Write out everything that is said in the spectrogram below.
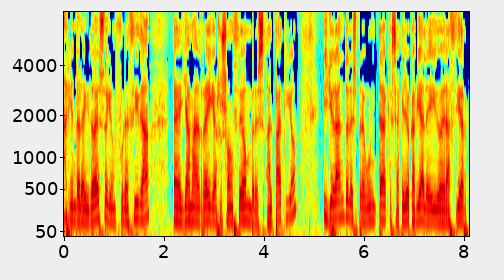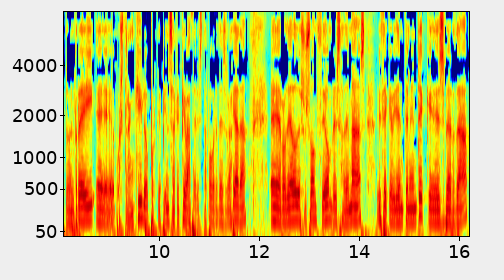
Habiendo leído eso y enfurecida, eh, llama al rey y a sus once hombres al patio y llorando les pregunta que si aquello que había leído era cierto. El rey, eh, pues tranquilo, porque piensa que qué va a hacer esta pobre desgraciada, eh, rodeado de sus once hombres además, dice que evidentemente que es verdad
